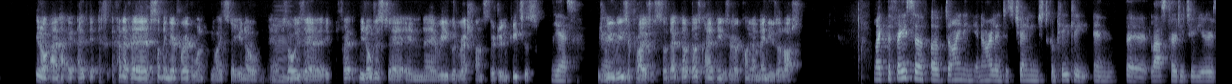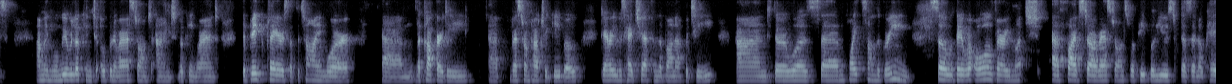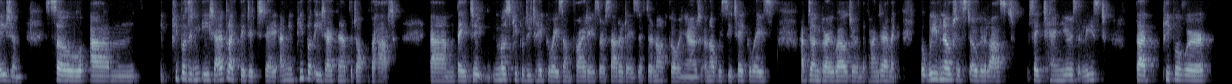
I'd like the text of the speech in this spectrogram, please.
you know, and I, I, it's kind of uh, something there for everyone. You might say, you know, uh, mm. there's always a. Uh, we noticed uh, in uh, really good restaurants they're doing pizzas. Yes. Which yeah. really, really surprised us. So that, those kind of things are coming on menus a lot. Like the face of, of dining in Ireland has changed completely in the last 32 years. I mean, when we were looking to open a restaurant and looking around, the big players at the time were um, Le Coq Hardi, uh, Restaurant Patrick Guilbaud. Derry was head chef in the Bon Appetit and there was um, whites on the green. So they were all very much uh, five star restaurants where people used as an occasion. So um, people didn't eat out like they did today. I mean, people eat out now at the top of a hat. Um, they do. Most people do takeaways on Fridays or Saturdays if they're not going out, and obviously takeaways have done very well during the pandemic. But we've noticed over the last, say, ten years at least, that people were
